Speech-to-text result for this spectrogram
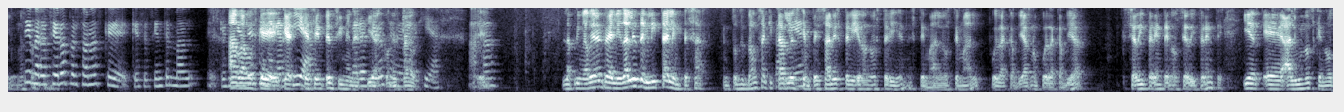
Algunas Sí, me refiero a personas que, que se sienten mal, eh, que se Ah, sienten vamos, sin que, energía. que sienten sin energía con sin esta... energía. Ajá. La primavera en realidad les debilita el empezar. Entonces vamos a quitarles También. que empezar esté bien o no esté bien, esté mal, no esté mal, pueda cambiar, no pueda cambiar, sea diferente, no sea diferente. Y eh, algunos que no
